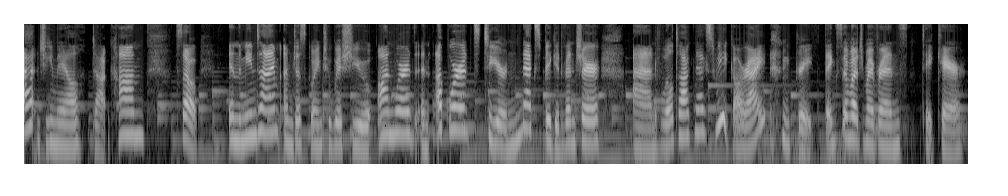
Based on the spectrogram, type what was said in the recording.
at gmail.com. So, in the meantime, I'm just going to wish you onwards and upwards to your next big adventure, and we'll talk next week, all right? Great. Thanks so much, my friends. Take care.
